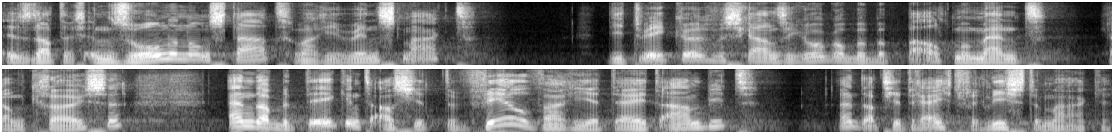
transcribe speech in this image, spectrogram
is dat er een zone ontstaat waar je winst maakt. Die twee curves gaan zich ook op een bepaald moment gaan kruisen. En dat betekent als je te veel variëteit aanbiedt, dat je dreigt verlies te maken.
